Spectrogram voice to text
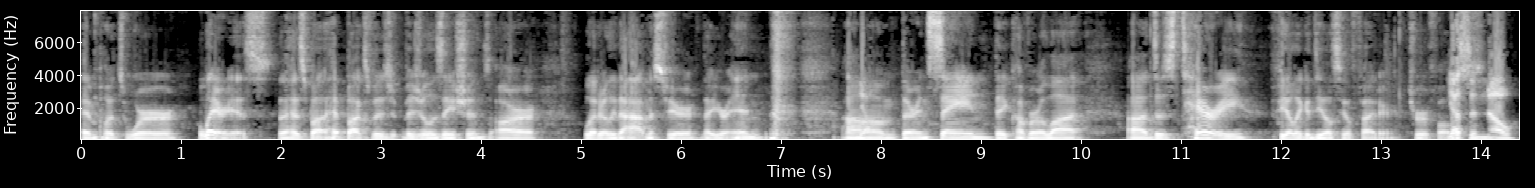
inputs were hilarious. The hitbox vis- visualizations are literally the atmosphere that you're in. um, They're insane. They cover a lot. Uh, does Terry feel like a DLC fighter? True or false? Yes and no.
